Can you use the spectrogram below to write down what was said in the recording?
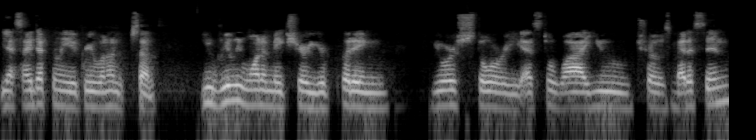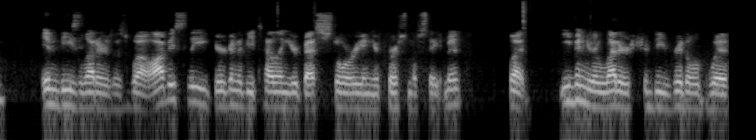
Yes, I definitely agree 100%. You really want to make sure you're putting your story as to why you chose medicine in these letters as well. Obviously, you're going to be telling your best story in your personal statement, but even your letters should be riddled with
